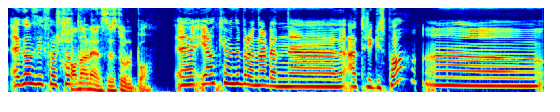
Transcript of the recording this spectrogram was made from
Jeg kan si Han er den eneste jeg stoler på. Eh, ja, Kevin De Bruyne er den jeg er tryggest på. Eh,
